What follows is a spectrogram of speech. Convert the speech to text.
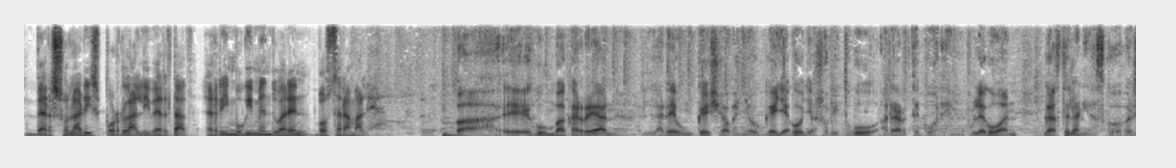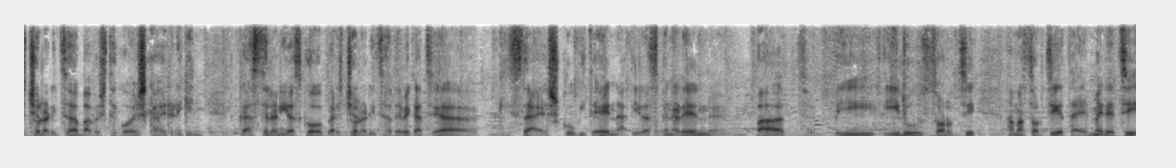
Bersolaris por la Libertad herri mugimenduaren bozera malea. Ba, egun bakarrean, lareun keixa baino gehiago jaso ditugu arartekoaren bulegoan gaztelaniazko bertsolaritza babesteko eskaerarekin. Gaztelaniazko bertsolaritza debekatzea, giza eskubiteen adirazpenaren bat, bi, iru, zortzi, amazortzi eta emeretzi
